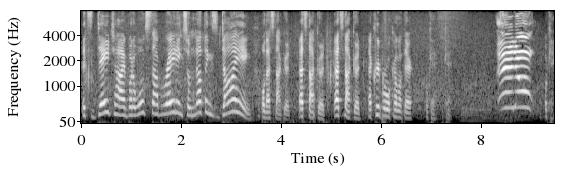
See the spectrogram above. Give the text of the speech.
It's daytime, but it won't stop raining, so nothing's dying. Oh, that's not good. That's not good. That's not good. That creeper will come up there. Okay, okay. Hey, no! Okay, okay,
